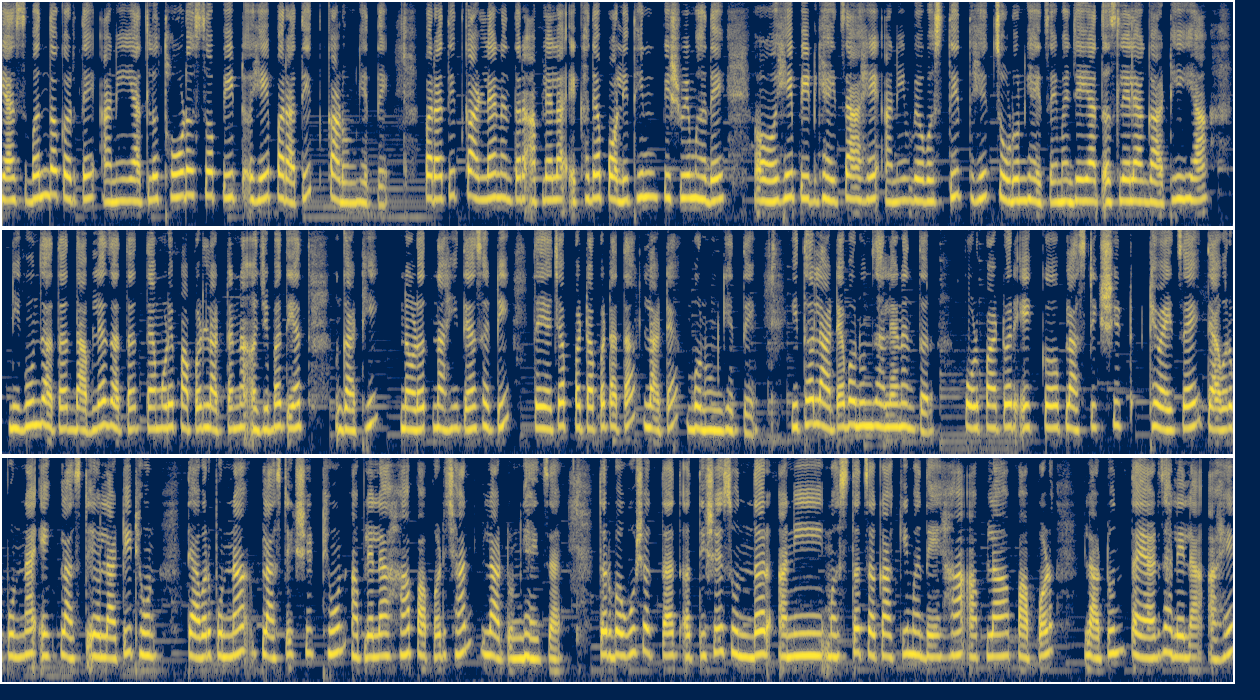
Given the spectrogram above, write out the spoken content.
गॅस बंद करते आणि यातलं थोडंसं पीठ हे परातीत काढून घेते. परातीत काढल्यानंतर आपल्याला एखाद्या पॉलिथिन पिशवीमध्ये हे पीठ घ्यायचं आहे आणि व्यवस्थित हे चोडून घ्यायचं आहे म्हणजे यात असलेल्या गाठी ह्या निघून जातात दाबल्या जातात. त्यामुळे पापड लाटताना अजिबात यात गाठी नळत नाही त्यासाठी तर याच्या पटापट आता लाट्या बनवून घेते. इथं लाट्या बनवून झाल्यानंतर पोळपाटवर एक प्लास्टिक शीट ठेवायचं आहे त्यावर पुन्हा एक प्लास्टिक लाटी ठेवून त्यावर पुन्हा प्लास्टिक शीट ठेवून आपल्याला हा पापड छान लाटून घ्यायचा आहे तर बघू शकतात अतिशय सुंदर आणि मस्त चकाकीमध्ये हा आपला पापड लाटून तयार झालेला आहे.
